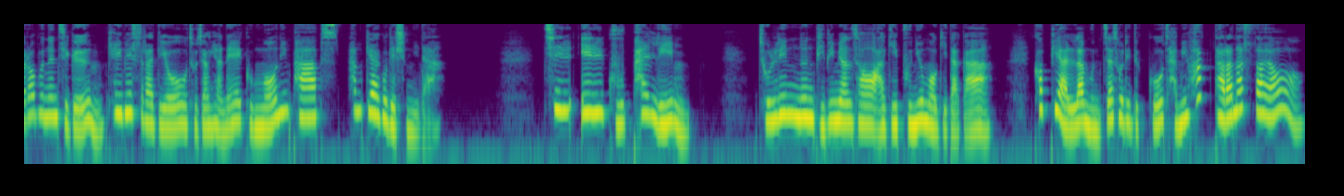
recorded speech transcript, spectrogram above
여러분은 지금 KBS 라디오 조정현의 Morning Pops 함께하고 계십니다. 7198님, 졸린 눈 비비면서 아기 분유 먹이다가 커피 알람 문자 소리 듣고 잠이 확 달아났어요.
